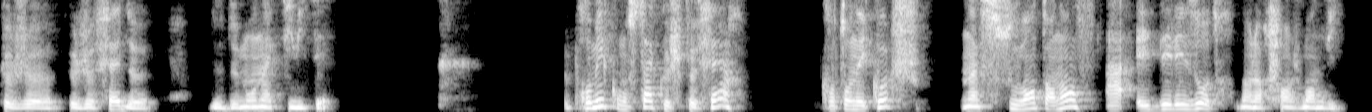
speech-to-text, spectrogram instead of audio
que je, que je fais de, de, de, mon activité. Le premier constat que je peux faire, quand on est coach, on a souvent tendance à aider les autres dans leur changement de vie.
